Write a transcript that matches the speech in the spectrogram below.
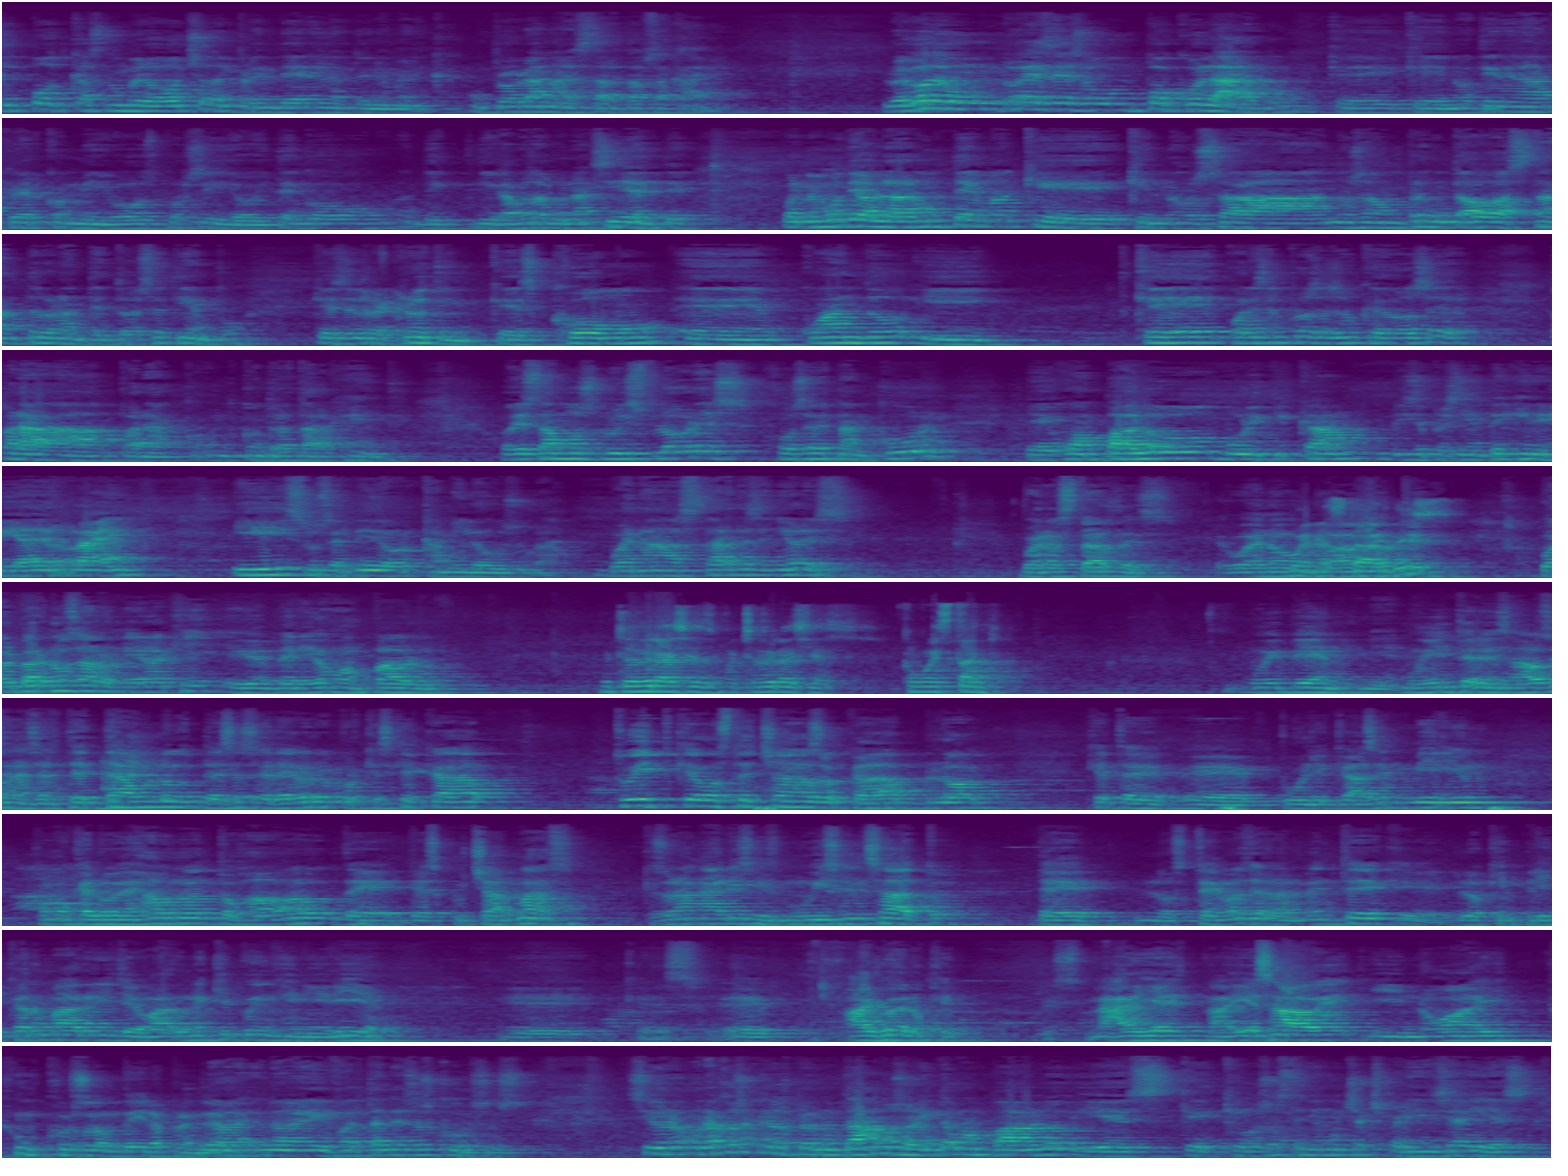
el podcast número 8 de Emprender en Latinoamérica, un programa de Startups Academy. Luego de un receso un poco largo, que, que no tiene nada que ver con mi voz por si hoy tengo, digamos, algún accidente, volvemos de hablar un tema que, que nos, ha, nos han preguntado bastante durante todo este tiempo, que es el recruiting, que es cómo, eh, cuándo y qué, cuál es el proceso que debo hacer para, para contratar gente. Hoy estamos Luis Flores, José Betancourt, eh, Juan Pablo Buriticam, vicepresidente de Ingeniería de RAI, y su servidor Camilo Usura. Buenas tardes, señores. Buenas tardes. Qué bueno. Buenas tardes. Volvernos a reunir aquí y bienvenido Juan Pablo. Muchas gracias, muchas gracias. ¿Cómo están? Muy bien, muy interesados en hacerte download de ese cerebro porque es que cada tweet que vos te echas o cada blog que te eh, publicas en Medium como que lo deja uno antojado de, de escuchar más, que es un análisis muy sensato de los temas de realmente lo que implica armar y llevar un equipo de ingeniería, eh, que es eh, algo de lo que pues, nadie, nadie sabe y no hay un curso donde ir a aprender. No, hay, faltan esos cursos. Sí, una, una, cosa que nos preguntábamos ahorita, Juan Pablo, y es que, que, vos has tenido mucha experiencia, y es,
